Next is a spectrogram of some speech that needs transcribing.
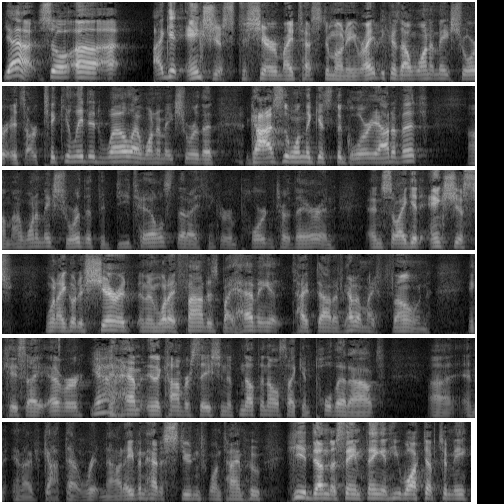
Yeah. So uh, I get anxious to share my testimony, right? Because I want to make sure it's articulated well. I want to make sure that God's the one that gets the glory out of it. Um, I want to make sure that the details that I think are important are there. And, and so I get anxious when I go to share it. And then what I found is by having it typed out, I've got it on my phone in case I ever yeah. am in a conversation. If nothing else, I can pull that out uh, and, and I've got that written out. I even had a student one time who he had done the same thing, and he walked up to me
